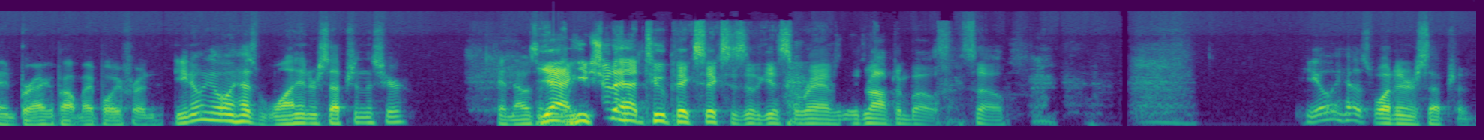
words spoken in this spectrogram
and brag about my boyfriend, do you know he only has one interception this year? And that was Yeah, the- he should have had two pick sixes against the Rams, and they dropped them both. So he only has one interception.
